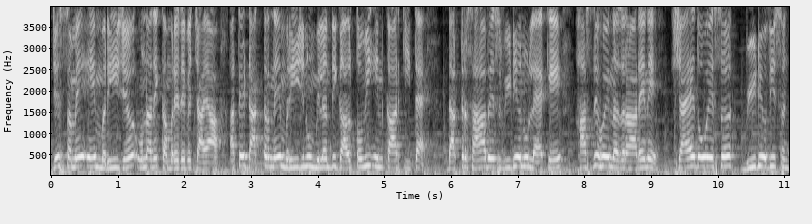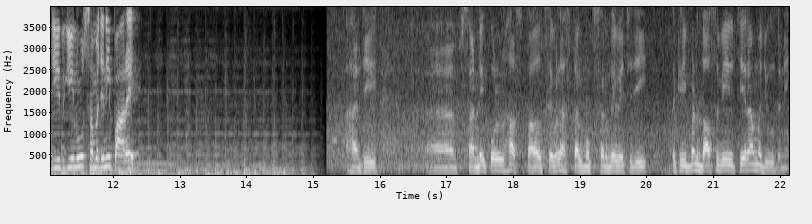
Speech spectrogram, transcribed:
ਜਿਸ ਸਮੇਂ ਇਹ ਮਰੀਜ਼ ਉਹਨਾਂ ਦੇ ਕਮਰੇ ਦੇ ਵਿੱਚ ਆਇਆ ਅਤੇ ਡਾਕਟਰ ਨੇ ਮਰੀਜ਼ ਨੂੰ ਮਿਲਣ ਦੀ ਗੱਲ ਤੋਂ ਵੀ ਇਨਕਾਰ ਕੀਤਾ ਡਾਕਟਰ ਸਾਹਿਬ ਇਸ ਵੀਡੀਓ ਨੂੰ ਲੈ ਕੇ ਹੱਸਦੇ ਹੋਏ ਨਜ਼ਰ ਆ ਰਹੇ ਨੇ। ਸ਼ਾਇਦ ਉਹ ਇਸ ਵੀਡੀਓ ਦੀ ਸੰਜੀਦਗੀ ਨੂੰ ਸਮਝ ਨਹੀਂ ਪਾ ਰਹੇ। ਹਾਂਜੀ। ਸਾਡੇ ਕੋਲ ਹਸਪਤਾਲ, ਸਿਵਲ ਹਸਪਤਾਲ ਮੁਕਤਸਰ ਦੇ ਵਿੱਚ ਜੀ, ਤਕਰੀਬਨ 10 ਵੀਲ ਚੇਅਰਾਂ ਮੌਜੂਦ ਨੇ,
